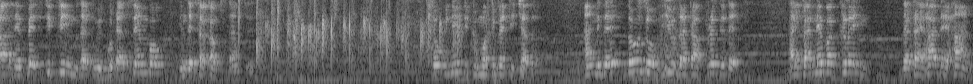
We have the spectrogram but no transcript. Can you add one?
are the best team that we could assemble in the circumstances. So we need to motivate each other. And the, those of you that are presidents, I can never claim that I had a hand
